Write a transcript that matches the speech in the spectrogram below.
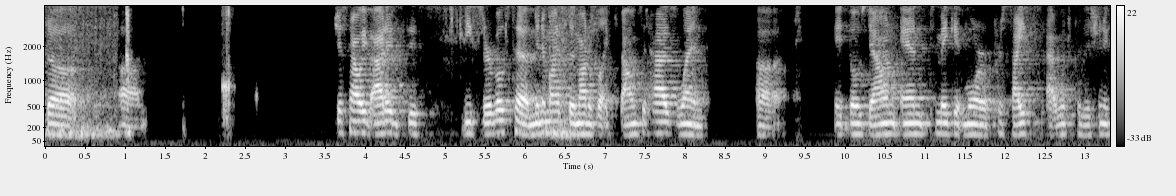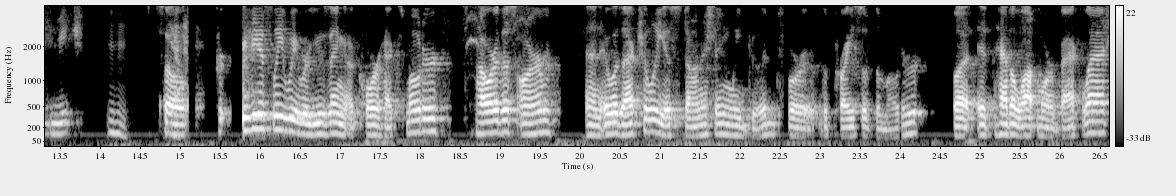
the. Um, just now, we've added this these servos to minimize the amount of like bounce it has when uh, it goes down and to make it more precise at which position it can reach. hmm So pre- previously we were using a core hex motor to power this arm, and it was actually astonishingly good for the price of the motor, but it had a lot more backlash.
